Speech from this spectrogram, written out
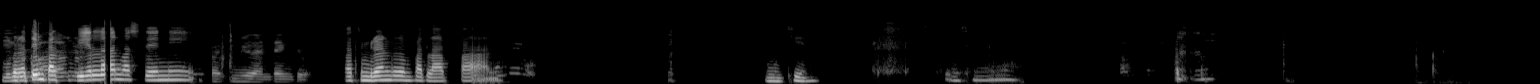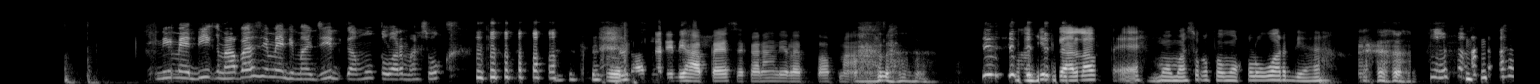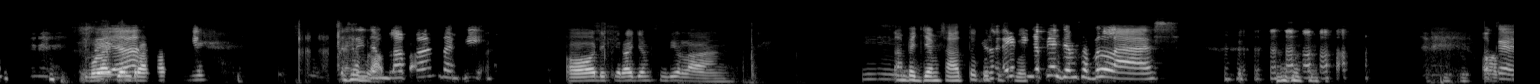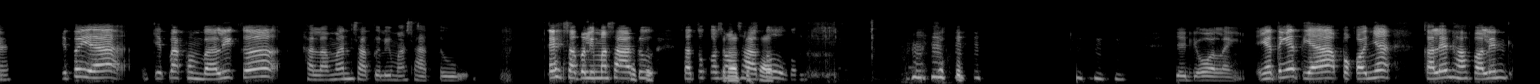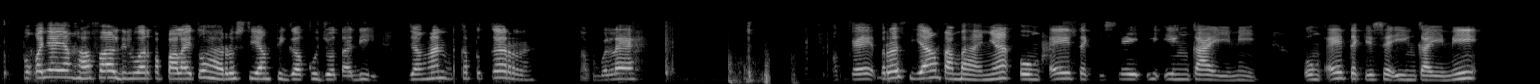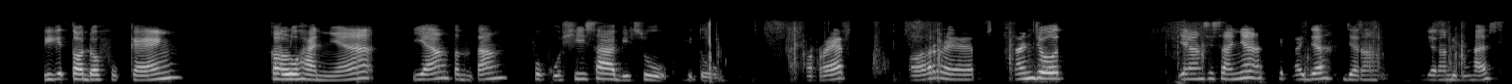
Mundur Berarti dua empat halaman. sembilan Mas Denny. 49, thank you. Empat sembilan atau empat delapan. Mungkin. Bismillah. Ini Medi, kenapa sih Medi Majid kamu keluar masuk? Tadi di HP, sekarang di laptop, maaf. Majid galau teh. Mau masuk apa mau keluar dia? Mulai jam Ya. berapa? Dari jam 8 tadi. Oh, dikira jam 9. Sampai jam satu khusus Kirain buat ingetnya jam 11. Oke. Itu ya, kita kembali ke halaman 151. Eh, 151, 101. Jadi oleng. Ingat-ingat ya, pokoknya kalian hafalin, pokoknya yang hafal di luar kepala itu harus yang tiga kujo tadi. Jangan ketuker. Nggak boleh. Oke, terus yang tambahannya ung e tekisei ingkai ini. Ung e tekisei ingkai ini di Todofukeng keluhannya yang tentang Fukushisa bisu gitu. Oret, oret. Lanjut. Yang sisanya skip aja, jarang jarang dibahas.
